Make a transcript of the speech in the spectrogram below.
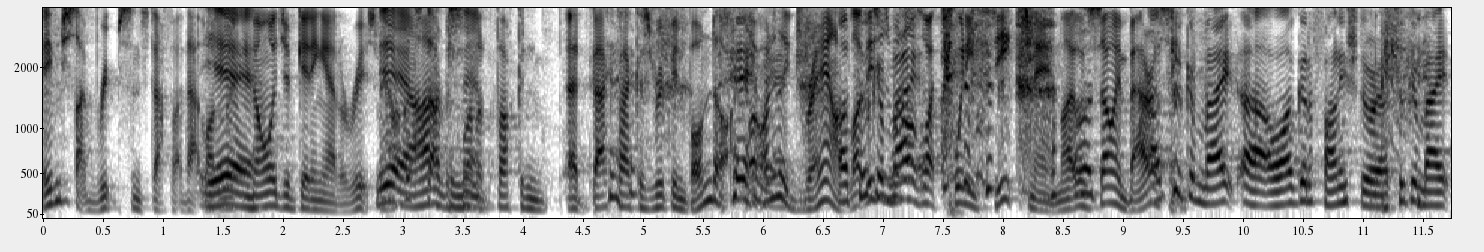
Even just like rips and stuff like that. Like Yeah. the knowledge of getting out of rips. Man, Yeah, I got stuck in 100%. one at fucking at backpackers rip in Bondi. Like, I nearly drowned. I like took this a is when I was like 26, man. Like it was so embarrassing. I took a mate. Uh, well, I've got a funny story. I took a mate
